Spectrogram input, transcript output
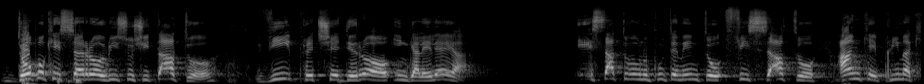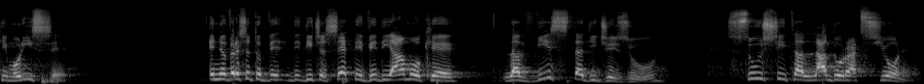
dopo che sarò risuscitato, vi precederò in Galilea. È stato un appuntamento fissato anche prima che morisse. E nel versetto 17 vediamo che la vista di Gesù suscita l'adorazione.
